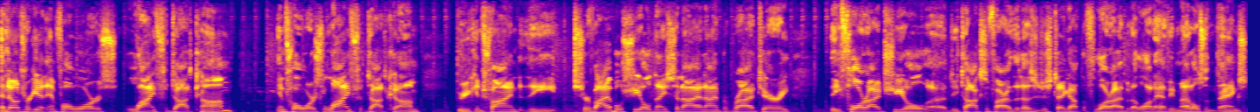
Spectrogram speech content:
And don't forget InfoWarsLife.com, InfoWarsLife.com, where you can find the Survival Shield, Nascent Iodine Proprietary, the Fluoride Shield uh, detoxifier that doesn't just take out the fluoride, but a lot of heavy metals and things.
